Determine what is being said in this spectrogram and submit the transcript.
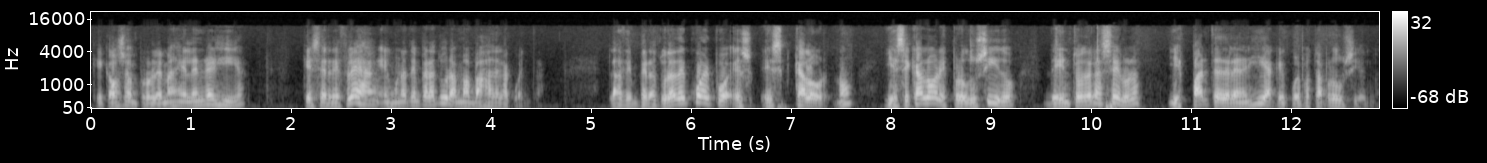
que causan problemas en la energía que se reflejan en una temperatura más baja de la cuenta. La temperatura del cuerpo es, calor, ¿no? Y ese calor es producido dentro de la célula y es parte de la energía que el cuerpo está produciendo.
